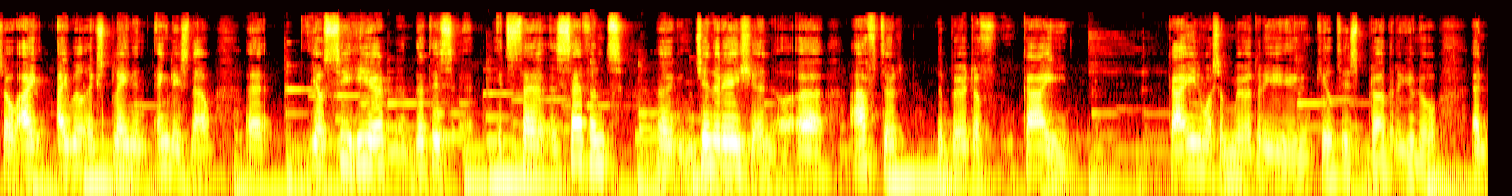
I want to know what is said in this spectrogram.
So I, I will explain in English now. Uh, you'll see here that is it's the seventh uh, generation uh, after the birth of Cain. Cain was a murderer; he killed his brother, you know, and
